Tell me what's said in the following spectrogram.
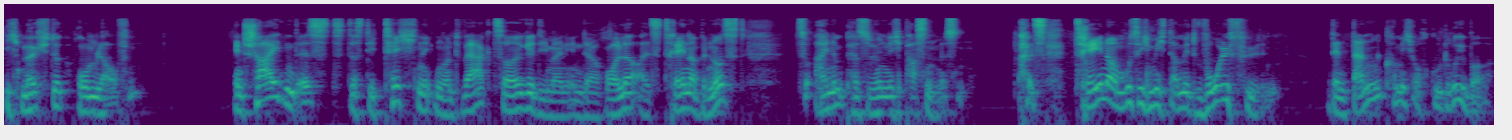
Ich möchte rumlaufen. Entscheidend ist, dass die Techniken und Werkzeuge, die man in der Rolle als Trainer benutzt, zu einem persönlich passen müssen. Als Trainer muss ich mich damit wohlfühlen, denn dann komme ich auch gut rüber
